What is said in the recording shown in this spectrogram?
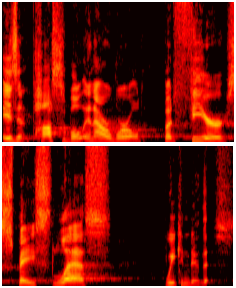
isn't possible in our world, but fear space less, we can do this.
